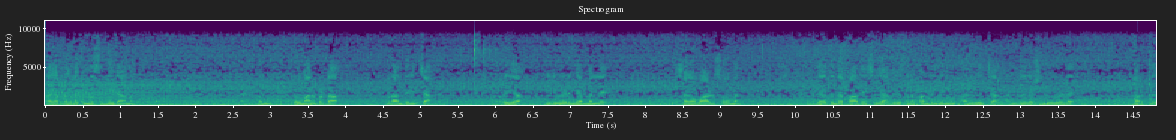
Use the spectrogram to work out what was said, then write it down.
തകർന്നു കിടക്കുന്ന സ്ഥിതിയിലാണ്. ബഹുമാനപ്പെട്ട നമ്മുടെ അന്തരിച്ച പ്രിയ തിരുമേടിന്റെ എം എൽ എ സഹ വാഴ് സോമൻ അദ്ദേഹത്തിന്റെ പ്രാദേശിക വികസന ഫണ്ടിൽ നിന്നും അനുവദിച്ച അൻപത് ലക്ഷം രൂപയുടെ വർക്ക്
